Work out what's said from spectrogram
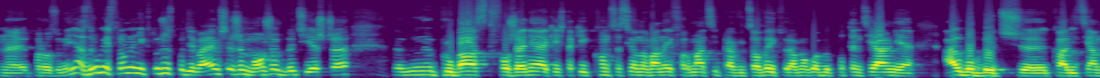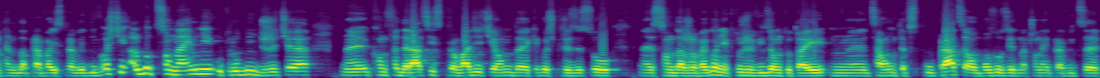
e, porozumienia. Z drugiej strony niektórzy spodziewają się, że może być jeszcze próba stworzenia jakiejś takiej koncesjonowanej formacji prawicowej, która mogłaby potencjalnie albo być e, koalicjantem dla Prawa i Sprawiedliwości, albo co najmniej utrudnić życie Konfederacji, sprowadzić ją do jakiegoś kryzysu sondażowego. Niektórzy widzą tutaj całą tę współpracę obozu Zjednoczonej Prawicy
